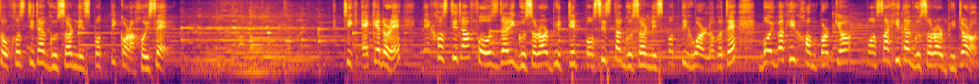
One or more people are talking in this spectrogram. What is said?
চৌষষ্ঠিটা গোচৰ নিষ্পত্তি কৰা হৈছে। ঠিক একেদৰে তেষষ্ঠিটা ফৌজদাৰী গোচৰৰ ভিত্তিত পঁচিছটা গোচৰ নিষ্পত্তি হোৱাৰ লগতে বৈবাহিক সম্পৰ্কীয় পঁচাশীটা গোচৰৰ ভিতৰত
